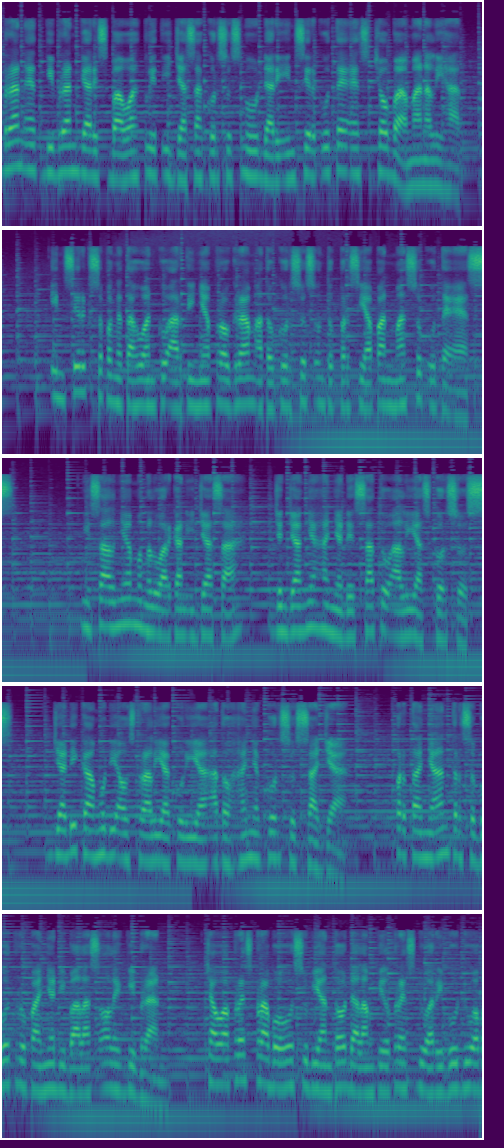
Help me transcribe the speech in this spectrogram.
Bran at Gibran garis bawah tweet ijazah kursusmu dari Insirk UTS coba mana lihat. Insirk sepengetahuanku artinya program atau kursus untuk persiapan masuk UTS. Misalnya mengeluarkan ijazah, jenjangnya hanya D1 alias kursus. Jadi kamu di Australia kuliah atau hanya kursus saja? Pertanyaan tersebut rupanya dibalas oleh Gibran. Cawapres Prabowo Subianto dalam Pilpres 2024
